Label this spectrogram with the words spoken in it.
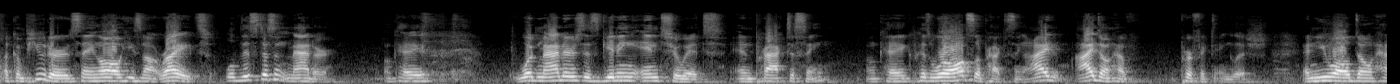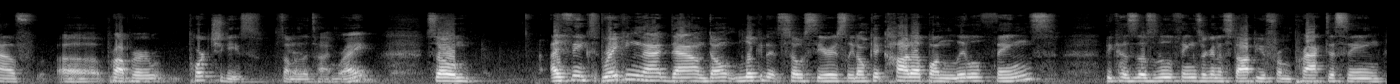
a computer saying, oh, he's not right. Well, this doesn't matter, okay? what matters is getting into it and practicing, okay? Because we're also practicing. I, I don't have perfect English, and you all don't have uh, proper Portuguese some of the time, right? So, I think breaking that down, don't look at it so seriously. Don't get caught up on little things because those little things are going to stop you from practicing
